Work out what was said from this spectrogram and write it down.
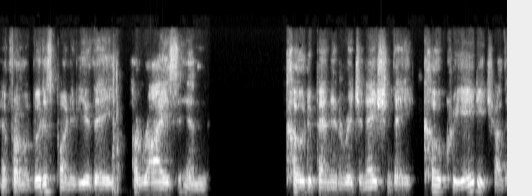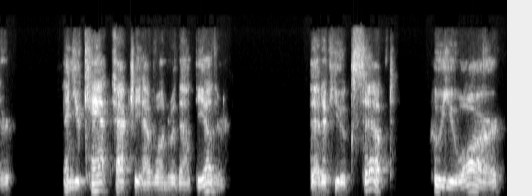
and from a Buddhist point of view, they arise in codependent origination. They co create each other. And you can't actually have one without the other. That if you accept who you are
